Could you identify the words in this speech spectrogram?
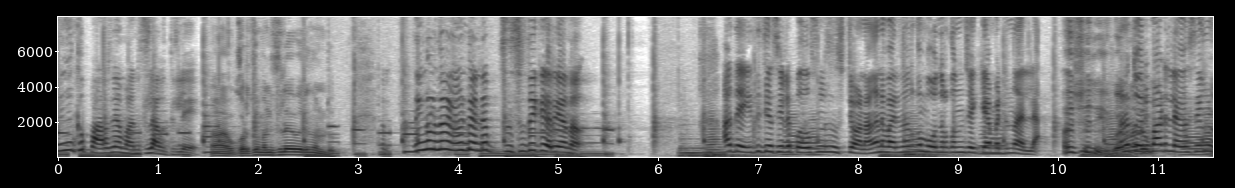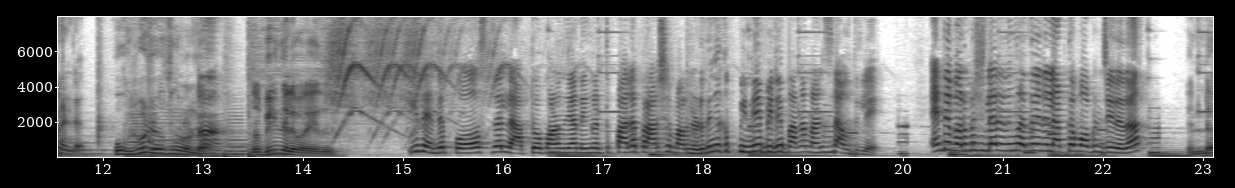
നിങ്ങൾക്ക് പറഞ്ഞാൽ മനസ്സിലാവത്തില്ലേ? ആ കുറച്ച് മനസ്സിലായി വരുന്നുണ്ട്. വീണ്ടും എന്റെ സിസ്റ്റത്തിൽ കയറിയാന്ന് അതെ ഇത് ജെസ്സിയുടെ പേഴ്സണൽ സിസ്റ്റം ആണ്. അങ്ങനെ വരുന്നവർക്കും പോകുന്നവർക്കൊന്നും ചെക്ക് ചെയ്യാൻ പറ്റുന്നതല്ല. അത് ശരി. അങ്ങനത്തെ ഒരുപാട് രഹസ്യങ്ങളുണ്ട്. ഓ ഒരുപാട് ദിവസങ്ങളുണ്ടോ ബി എന്നല്ലേ പറയത് ഇത് എന്റെ പേഴ്സണൽ ലാപ്ടോപ്പ് ആണെന്ന് ഞാൻ നിങ്ങൾക്ക് പല പ്രാവശ്യം പറഞ്ഞിട്ടുണ്ട്. നിങ്ങൾക്ക് പിന്നെ പിന്നെ പറഞ്ഞാൽ മനസ്സിലാവത്തില്ലേ? എന്റെ പെർമിഷൻ ഇല്ലാതെ നിങ്ങൾ എന്തിനാ എന്റെ ലാപ്ടോപ്പ് ഓപ്പൺ ചെയ്തത്? എന്റെ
